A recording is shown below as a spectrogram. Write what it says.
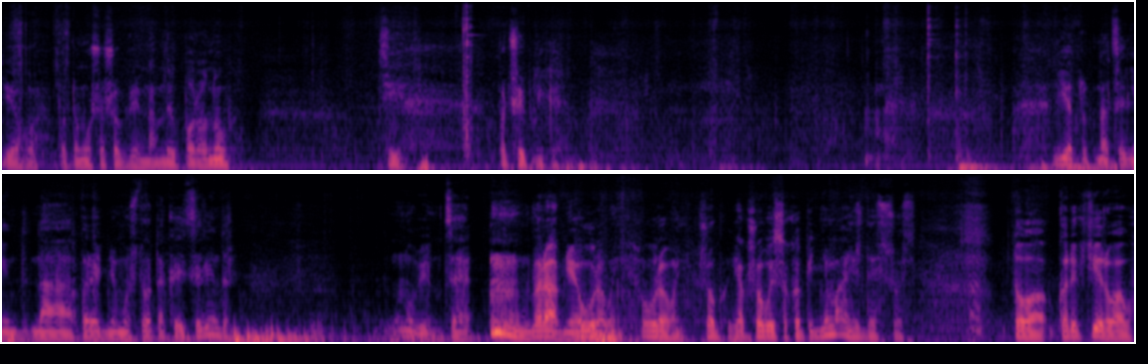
його, тому що щоб він нам не впоронув ці подшипники. Є тут на циліндр, на передньому 100 такий циліндр. Ну він це виравнює уровень, уровень, щоб якщо високо піднімаєш десь щось, то коректував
